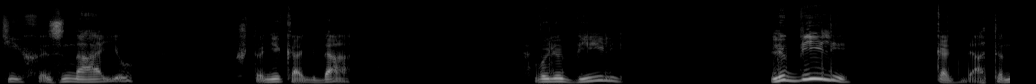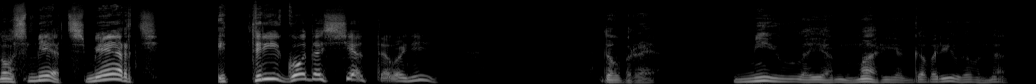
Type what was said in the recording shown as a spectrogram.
тихо, знаю, что никогда вы любили, любили когда-то, но смерть, смерть и три года сетований. Добрая, милая Марья Гавриловна,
